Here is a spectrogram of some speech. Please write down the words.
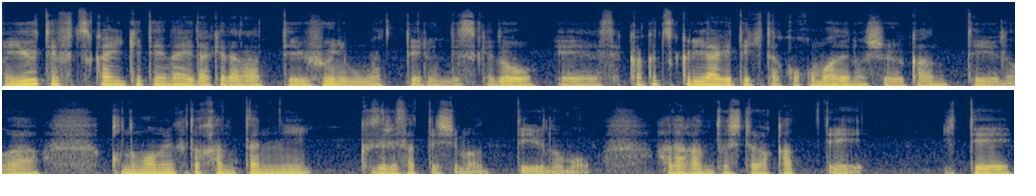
言うて2日行けてないだけだなっていうふうにも思っているんですけど、えーせっかく作り上げてきたここまでの習慣っていうのがこのままいくと簡単に崩れ去ってしまうっていうのも肌感として分かっていて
